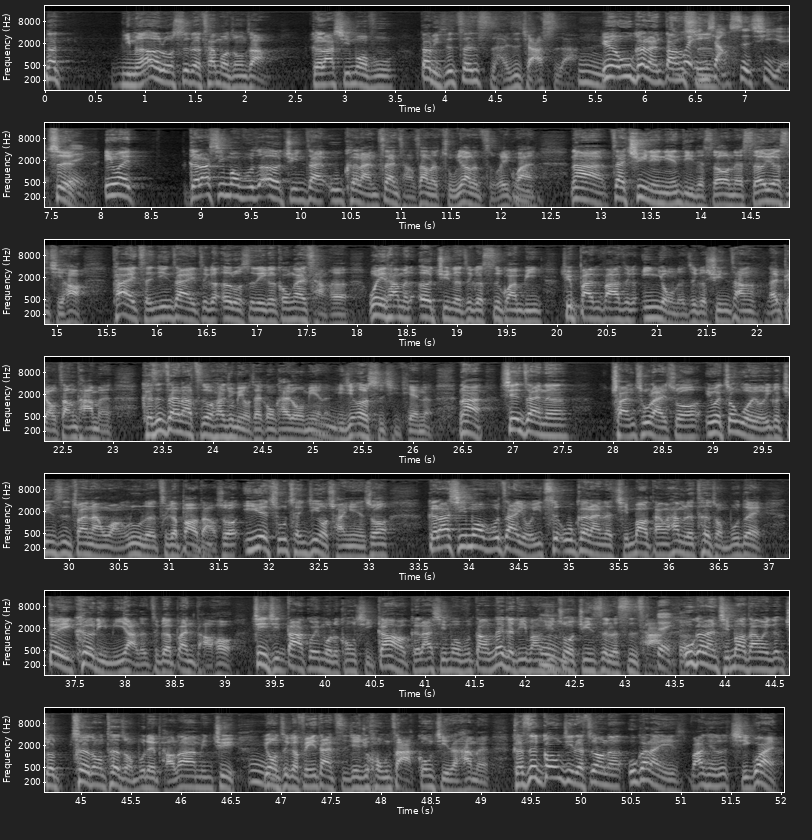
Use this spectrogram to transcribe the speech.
那你们俄罗斯的参谋总长格拉西莫夫到底是真死还是假死啊？嗯、因为乌克兰当时会影响士气耶。是因为。格拉西莫夫是俄军在乌克兰战场上的主要的指挥官。嗯、那在去年年底的时候呢，十二月二十七号，他也曾经在这个俄罗斯的一个公开场合，为他们俄军的这个士官兵去颁发这个英勇的这个勋章来表彰他们。可是，在那之后，他就没有再公开露面了，已经二十几天了。那现在呢，传出来说，因为中国有一个军事专栏网络的这个报道说，一月初曾经有传言说。格拉西莫夫在有一次乌克兰的情报单位，他们的特种部队对克里米亚的这个半岛后进行大规模的空袭，刚好格拉西莫夫到那个地方去做军事的视察，对，乌克兰情报单位就策动特种部队跑到那边去，用这个飞弹直接去轰炸攻击了他们。可是攻击了之后呢，乌克兰也发现说奇怪，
